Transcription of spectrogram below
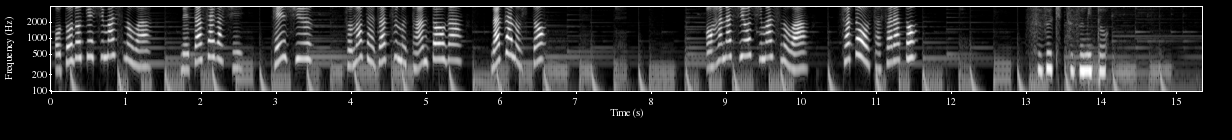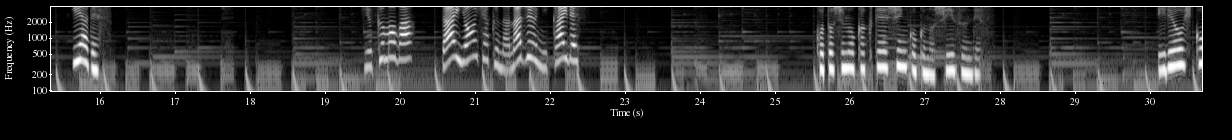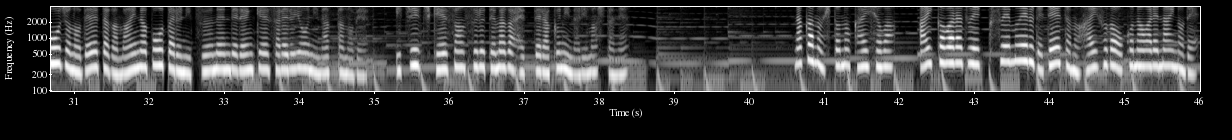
お届けしますのはネタ探し編集その他雑務担当が中の人。お話をしますのは佐藤ささらと。鈴木つづみと。イヤです。ゆくもば第472回です。今年も確定申告のシーズンです医療費控除のデータがマイナポータルに通年で連携されるようになったのでいちいち計算する手間が減って楽になりましたね。中の人の会社は相変わらず XML でデータの配布が行われないので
